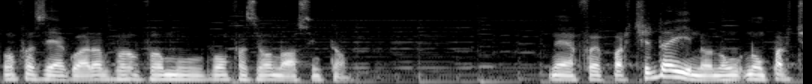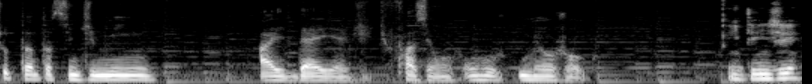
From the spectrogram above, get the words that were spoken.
Vamos fazer agora, va- vamos, vamos fazer o nosso então. Né? Foi a partir daí, não, não, não partiu tanto assim de mim a ideia de, de fazer um, um, o meu jogo. Entendi.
